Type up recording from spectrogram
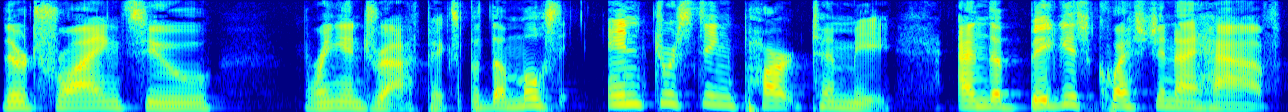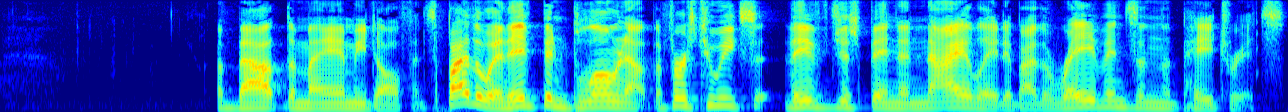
they're trying to bring in draft picks. But the most interesting part to me, and the biggest question I have about the Miami Dolphins. By the way, they've been blown out. The first two weeks, they've just been annihilated by the Ravens and the Patriots.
